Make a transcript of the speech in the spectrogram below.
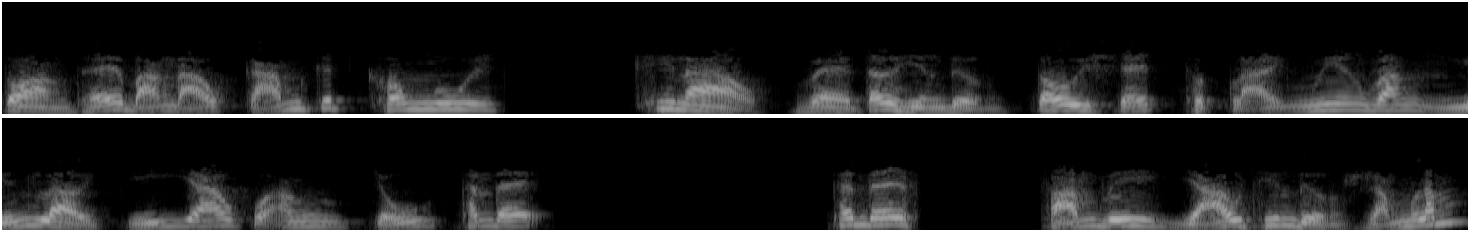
toàn thể bạn đạo cảm kích không nguôi. Khi nào về tới hiện đường, tôi sẽ thuật lại nguyên văn những lời chỉ giáo của ông chủ Thánh Đế. Thánh Đế phạm vi dạo thiên đường rộng lắm,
